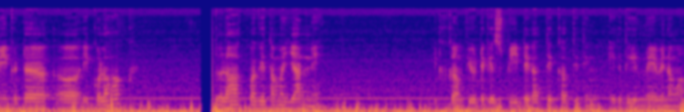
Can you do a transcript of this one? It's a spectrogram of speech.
මේකට 11ක් 12ක් වගේ තමයි යන්නේ එක කම්පියුටර් එකේ ස්පීඩ් එකත් එක්කත් ඉතින් ඒක තීරණය වෙනවා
